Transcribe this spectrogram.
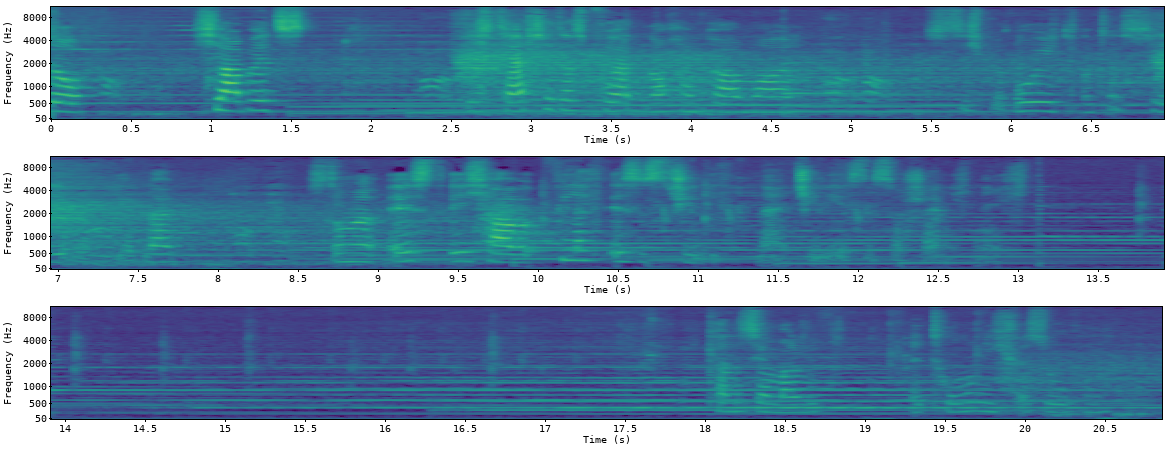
So, ich habe jetzt. Ich teste das Pferd noch ein paar Mal, dass es sich beruhigt und das Leben hier bleibt. Das Dumme ist, ich habe. Vielleicht ist es Chili. Nein, Chili ist es wahrscheinlich nicht. Ich kann es ja mal mit, mit Honig versuchen.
